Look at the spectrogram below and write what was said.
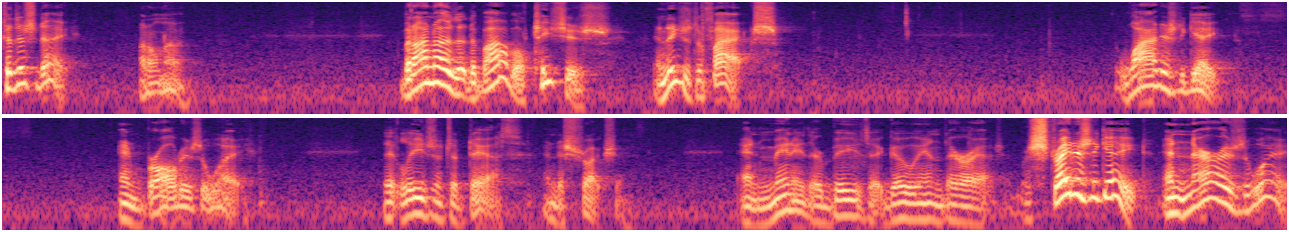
To this day, I don't know. But I know that the Bible teaches, and these are the facts. Wide is the gate, and broad is the way that leads unto death and destruction. And many there be that go in thereat. Straight is the gate, and narrow is the way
